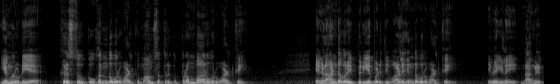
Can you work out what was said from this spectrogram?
எங்களுடைய கிறிஸ்துவுக்கு உகந்த ஒரு வாழ்க்கை மாம்சத்திற்கு புறம்பான ஒரு வாழ்க்கை எங்கள் ஆண்டவரை பிரியப்படுத்தி வாழுகின்ற ஒரு வாழ்க்கை இவைகளை நாங்கள்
